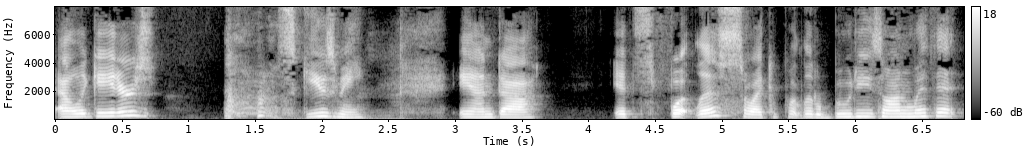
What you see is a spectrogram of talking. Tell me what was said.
Alligators. Excuse me. And uh, it's footless, so I could put little booties on with it.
